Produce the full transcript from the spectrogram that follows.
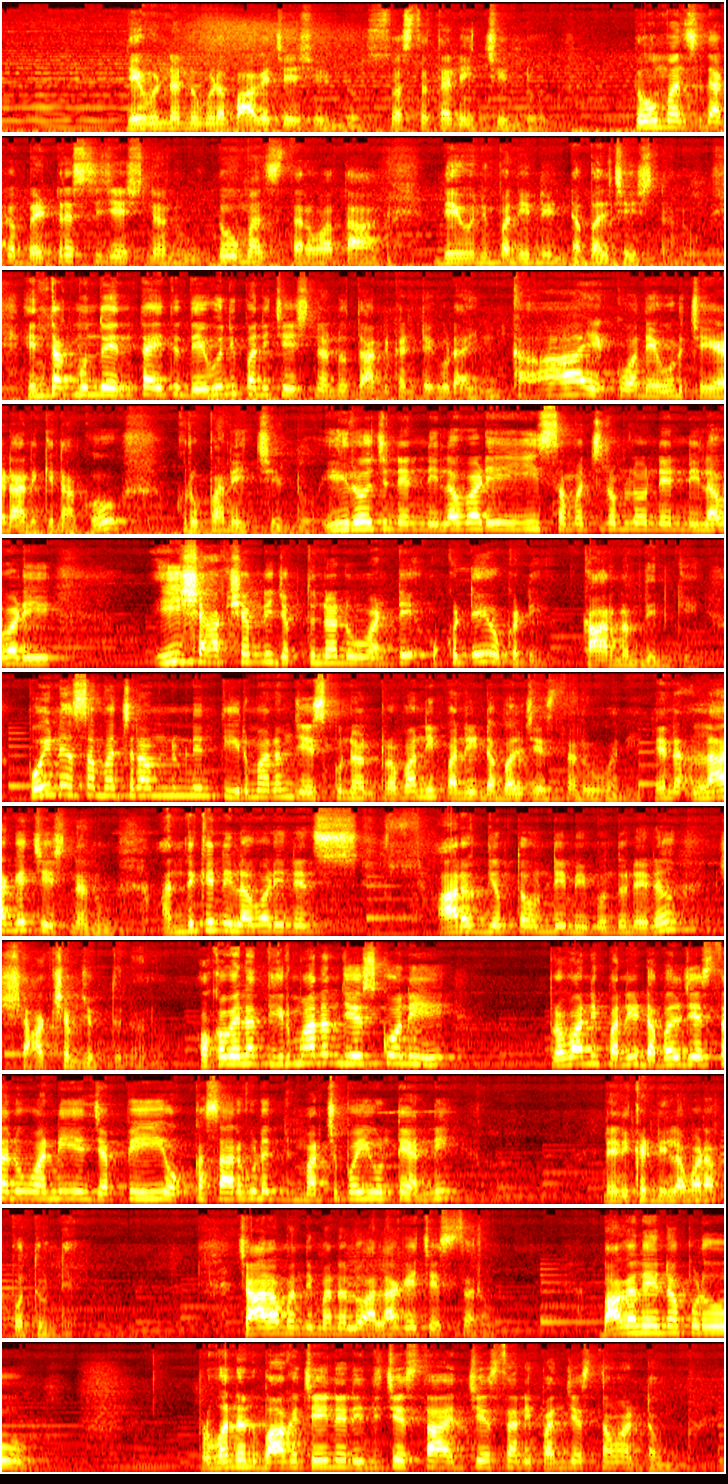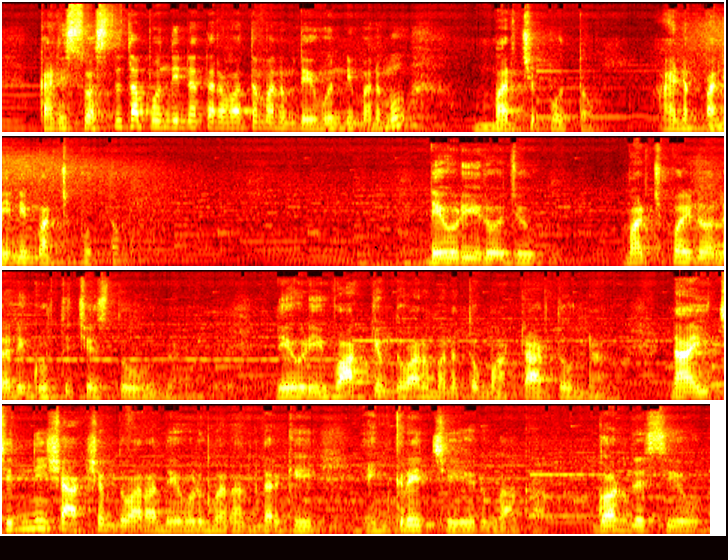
దేవుడు నన్ను కూడా బాగా చేసిండు. స్వస్థతని ఇచ్చిండు టూ మంత్స్ దాకా బెడ్ రెస్ట్ చేసినాను. టూ మంత్స్ తర్వాత దేవుని పనిని డబల్ చేసినాను. ఇంతకుముందు ఎంత అయితే దేవుని పని చేసినాను దానికంటే కూడా ఇంకా ఎక్కువ దేవుడు చేయడానికి నాకు కృపని ఇచ్చిండు. ఈరోజు నేను నిలబడి ఈ సంవత్సరంలో నేను నిలబడి ఈ సాక్ష్యంని చెప్తున్నాను అంటే ఒకటే ఒకటి కారణం దీనికి. పోయిన సంవత్సరం నేను తీర్మానం చేసుకున్నాను ప్రభా నీ పని డబల్ చేస్తాను అని. నేను అలాగే చేసినాను. అందుకే నిలబడి నేను ఆరోగ్యంతో ఉండి మీ ముందు నేను సాక్ష్యం చెప్తున్నాను. ఒకవేళ తీర్మానం చేసుకొని ప్రభాని పని డబల్ చేస్తాను అని అని చెప్పి ఒక్కసారి కూడా మర్చిపోయి ఉంటే అన్నీ నేను ఇక్కడ నిలబడకపోతుండే. చాలామంది మనలో అలాగే చేస్తారు. బాగలేనప్పుడు ప్రభా నన్ను బాగా చేయి నేను ఇది చేస్తా అది చేస్తా అని పని చేస్తాం అంటాం. కానీ స్వస్థత పొందిన తర్వాత మనం దేవుణ్ణి మనము మర్చిపోతాం. ఆయన పనిని మర్చిపోతాం. దేవుడు ఈరోజు మర్చిపోయిన వాళ్ళని గుర్తు చేస్తూ ఉన్నాడు. దేవుడు ఈ వాక్యం ద్వారా మనతో మాట్లాడుతూ ఉన్నాడు. నా ఈ చిన్ని సాక్ష్యం ద్వారా దేవుడు మనందరికీ ఎంకరేజ్ చేయను గాక గాడ్ బ్లెస్ యూ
